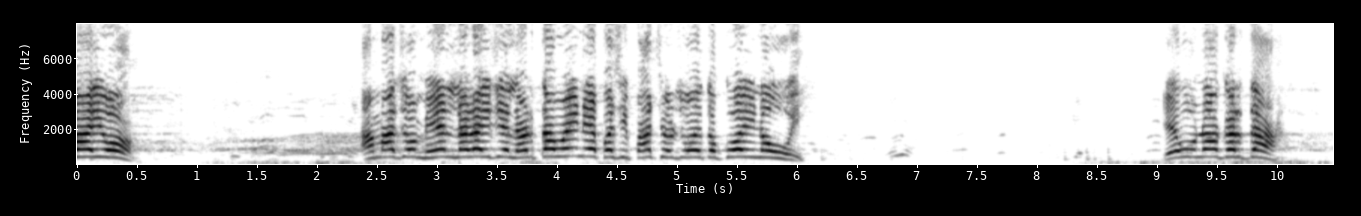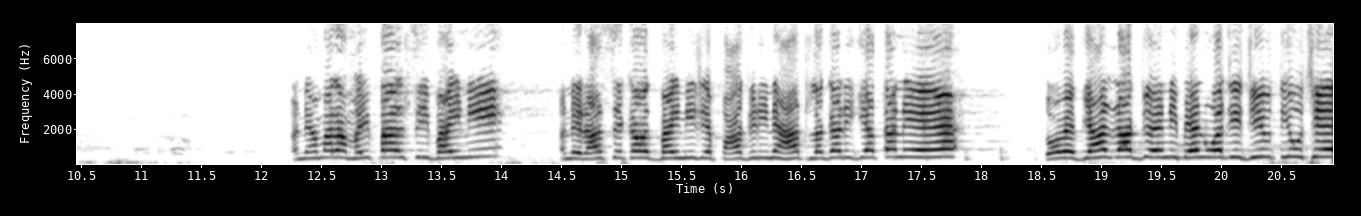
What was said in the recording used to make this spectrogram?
ભાઈઓ. આમાં જો મેન લડાઈ જે લડતા હોય ને, પછી પાછળ જોવે તો કોઈ ન હોય. એવું ન કરતા. અને અમારા મહિપાલસિંહ ભાઈની અને રાજ ભાઈ ની જે પાઘડીને હાથ લગાડી ગયા હતા ને, તો હવે ધ્યાન રાખજો, એની બેન હજી જીવતી છે.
